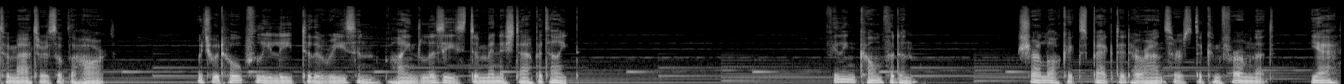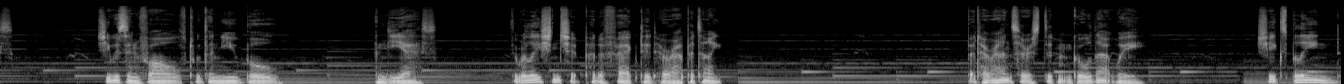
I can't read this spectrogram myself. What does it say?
to matters of the heart, which would hopefully lead to the reason behind Lizzie's diminished appetite. Feeling confident, Sherlock expected her answers to confirm that, yes, she was involved with a new beau, and yes, the relationship had affected her appetite. But her answers didn't go that way. She explained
